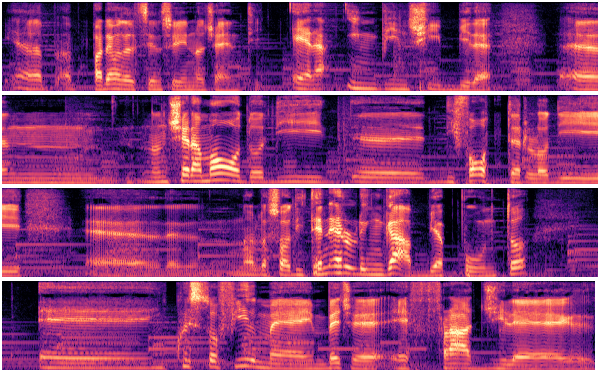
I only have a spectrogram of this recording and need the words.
eh, parliamo del senso degli innocenti, era invincibile. Ehm, non c'era modo di, eh, di fotterlo, di, eh, non lo so, di tenerlo in gabbia, appunto. E in questo film è, invece è fragile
